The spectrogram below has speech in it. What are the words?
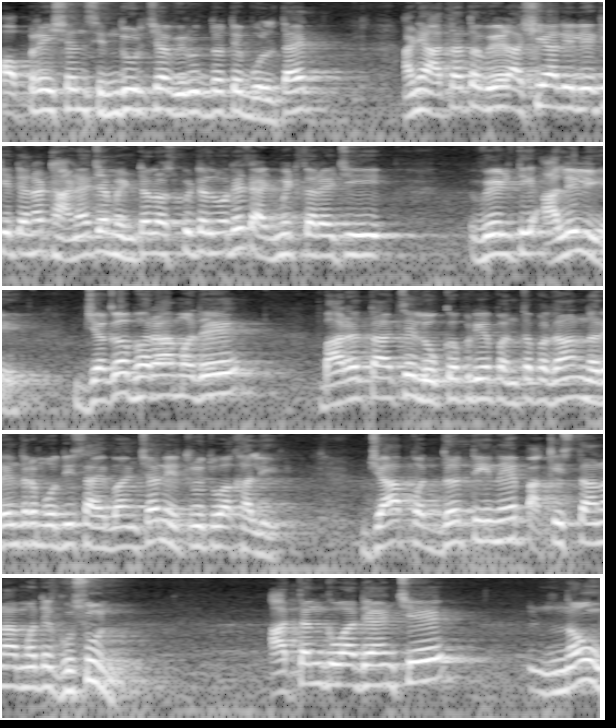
ऑपरेशन सिंदूरच्या विरुद्ध ते बोलत आहेत आणि आता तर वेळ अशी आलेली आहे की त्यांना ठाण्याच्या मेंटल हॉस्पिटलमध्येच ॲडमिट करायची वेळ ती आलेली आहे. जगभरामध्ये भारताचे लोकप्रिय पंतप्रधान नरेंद्र मोदी साहेबांच्या नेतृत्वाखाली ज्या पद्धतीने पाकिस्तानामध्ये घुसून आतंकवाद्यांचे नऊ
